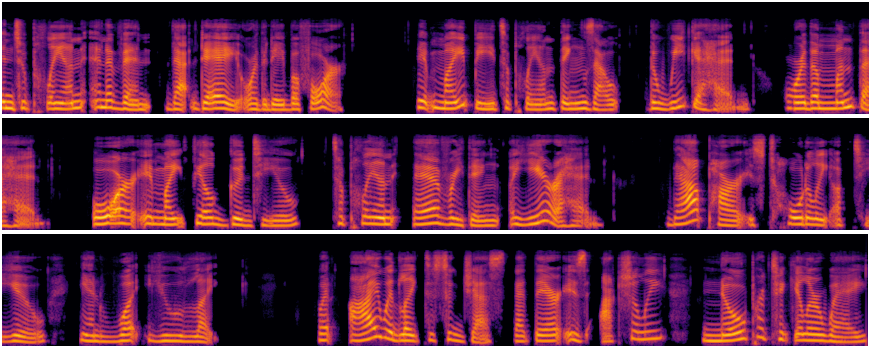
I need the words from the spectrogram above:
and to plan an event that day or the day before. It might be to plan things out the week ahead or the month ahead. Or it might feel good to you to plan everything a year ahead. That part is totally up to you and what you like. But I would like to suggest that there is actually no particular way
